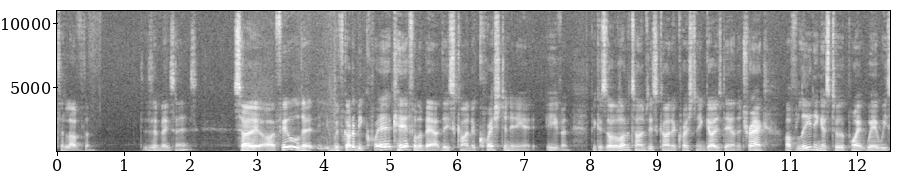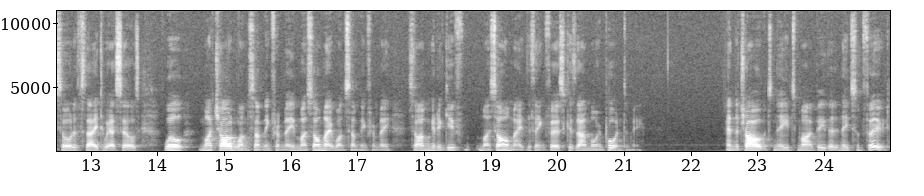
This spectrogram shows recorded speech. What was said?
to love them. Does that make sense? So I feel that we've got to be careful about this kind of questioning, even, because a lot of times this kind of questioning goes down the track of leading us to a point where we sort of say to ourselves, well, my child wants something from me, my soulmate wants something from me, so I'm going to give my soulmate the thing first because they're more important to me. And the child's needs might be that it needs some food.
